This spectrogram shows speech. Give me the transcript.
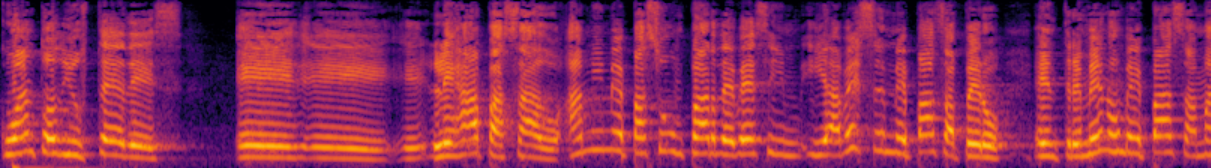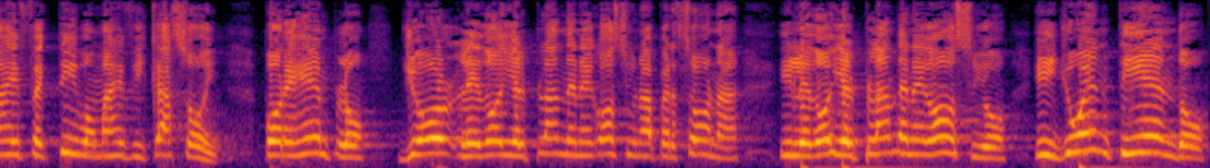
¿cuántos de ustedes eh, eh, les ha pasado. A mí me pasó un par de veces y, a veces me pasa, pero entre menos me pasa, más efectivo, más eficaz soy. Por ejemplo, yo le doy el plan de negocio a una persona y le doy el plan de negocio y yo entiendo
